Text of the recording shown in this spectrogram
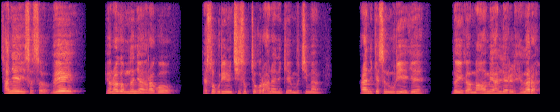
자녀에 있어서 왜 변화가 없느냐라고 계속 우리는 지속적으로 하나님께 묻지만 하나님께서는 우리에게 너희가 마음의 할례를 행하라.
